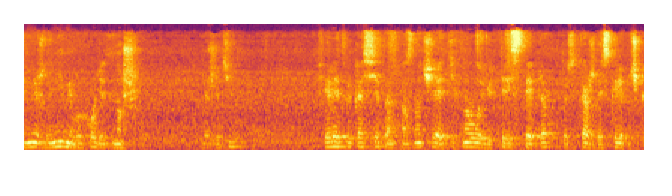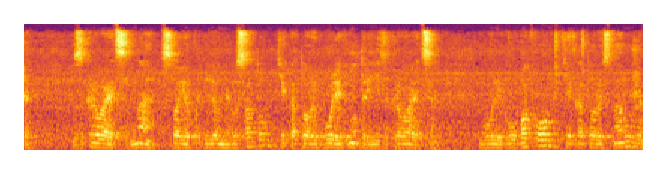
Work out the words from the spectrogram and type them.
и между ними выходит нож. Держите. Фиолетовая кассета означает технологию 3 степлер, то есть каждая скрепочка закрывается на свою определенную высоту, те, которые более внутренние, закрываются более глубоко, те, которые снаружи,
